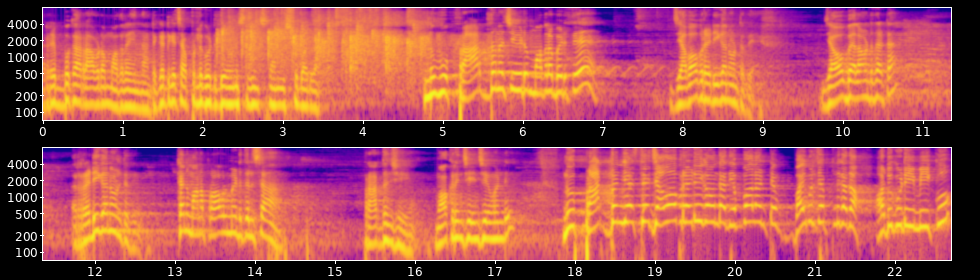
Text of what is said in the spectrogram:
రెబ్బగా రావడం మొదలైందంట. గట్టిగా చప్పట్లు కొట్టి దేవుని స్థితించడానికి ఇష్టపడదాం. నువ్వు ప్రార్థన చేయడం మొదలు పెడితే జవాబు రెడీగానే ఉంటుంది. జవాబు ఎలా ఉంటుందట? రెడీగానే ఉంటుంది. కానీ మన ప్రాబ్లం ఏంటి తెలుసా? ప్రార్థన చేయం. మోకరించి ఏం చేయమండి? నువ్వు ప్రార్థన చేస్తే జవాబు రెడీగా ఉంది. అది ఇవ్వాలంటే బైబిల్ చెప్తుంది కదా అడుగుడి మీకు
